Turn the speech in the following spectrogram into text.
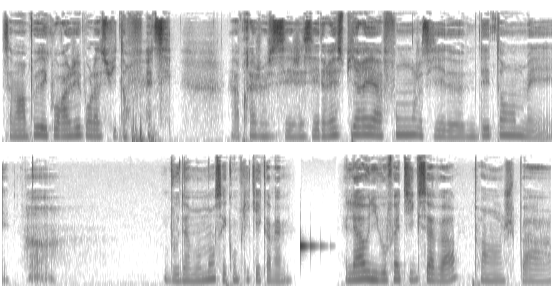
ça m'a un peu découragée pour la suite en fait. Après, essayé de respirer à fond, j'essayais de me détendre, mais au bout d'un moment, c'est compliqué quand même. là, au niveau fatigue, ça va. Enfin, je suis pas,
